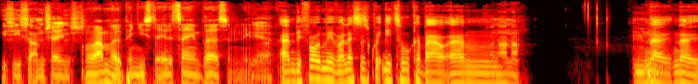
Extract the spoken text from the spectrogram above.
we see something changed. Well, I'm hoping you stay the same person. Yeah, And before we move on, let's just quickly talk about um, no, no. no, no,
